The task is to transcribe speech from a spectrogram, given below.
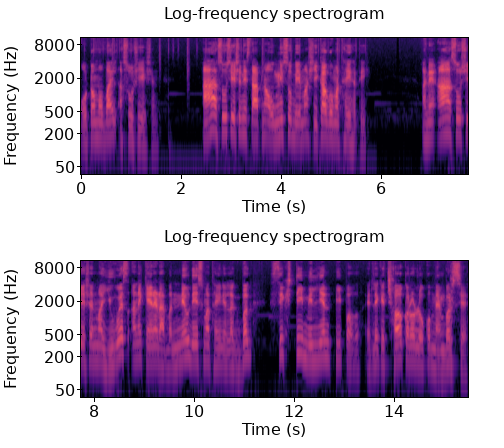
ઓટોમોબાઈલ એસોસિએશન આ એસોસિએશનની સ્થાપના ઓગણીસો બેમાં શિકાગોમાં થઈ હતી. અને આ એસોસિએશનમાં યુએસ અને કેનેડા બંને દેશમાં થઈને લગભગ સિક્સટી મિલિયન પીપલ એટલે કે છ કરોડ લોકો મેમ્બર્સ છે.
